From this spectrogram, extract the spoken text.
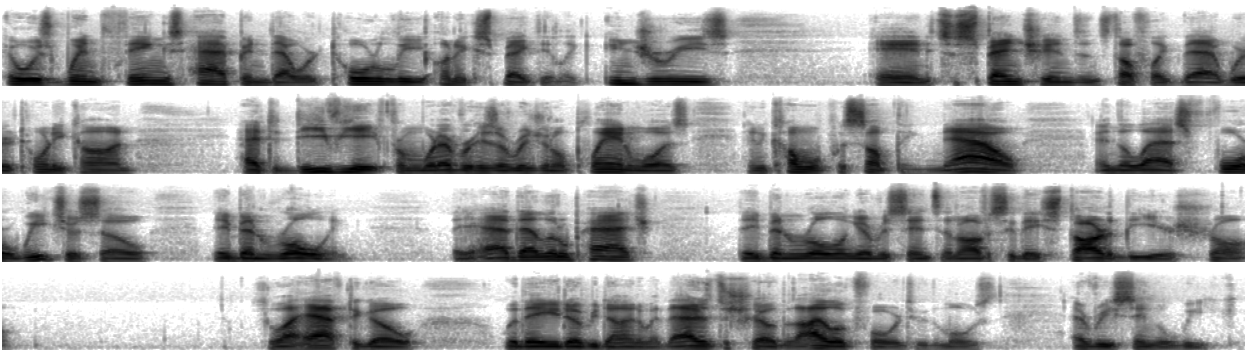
It was when things happened that were totally unexpected, like injuries and suspensions and stuff like that, where Tony Khan had to deviate from whatever his original plan was and come up with something. Now, in the last four weeks or so, they've been rolling. They had that little patch, they've been rolling ever since, and obviously they started the year strong. So I have to go with AEW Dynamite. That is the show that I look forward to the most every single week.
